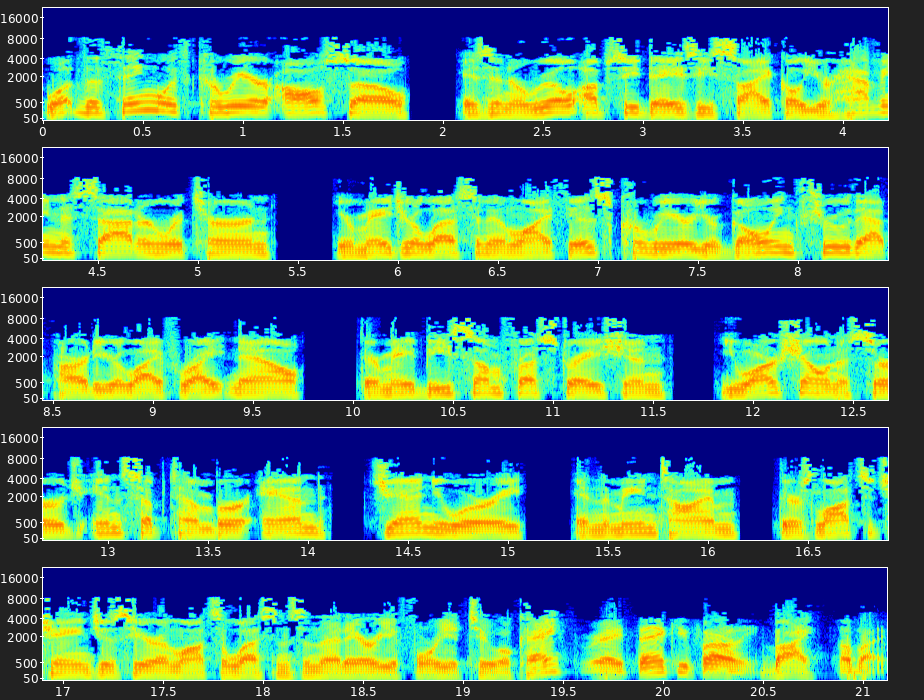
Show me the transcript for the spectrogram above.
Well, the thing with career also is in a real upsy daisy cycle. You're having a Saturn return. Your major lesson in life is career. You're going through that part of your life right now. There may be some frustration. You are shown a surge in September and January. In the meantime, there's lots of changes here and lots of lessons in that area for you too, okay? Great. Thank you, Farley. Bye. Bye bye.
